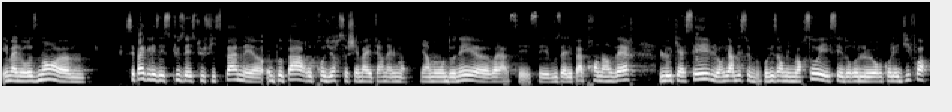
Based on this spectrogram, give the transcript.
Et malheureusement euh, c'est pas que les excuses elles suffisent pas mais euh, on peut pas reproduire ce schéma éternellement. Il y a un moment donné euh, voilà c'est vous allez pas prendre un verre le casser le regarder se briser en mille morceaux et essayer de le recoller dix fois.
